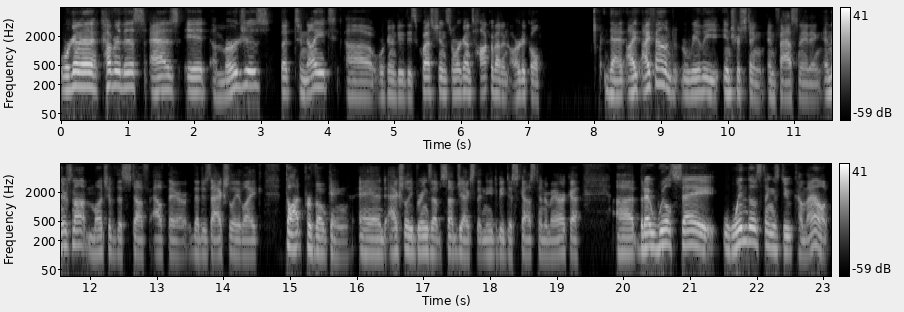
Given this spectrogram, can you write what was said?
we're going to cover this as it emerges, but tonight uh, we're going to do these questions and we're going to talk about an article that I, I, found really interesting and fascinating. And there's not much of this stuff out there that is actually like thought provoking and actually brings up subjects that need to be discussed in America. Uh, but I will say, when those things do come out,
